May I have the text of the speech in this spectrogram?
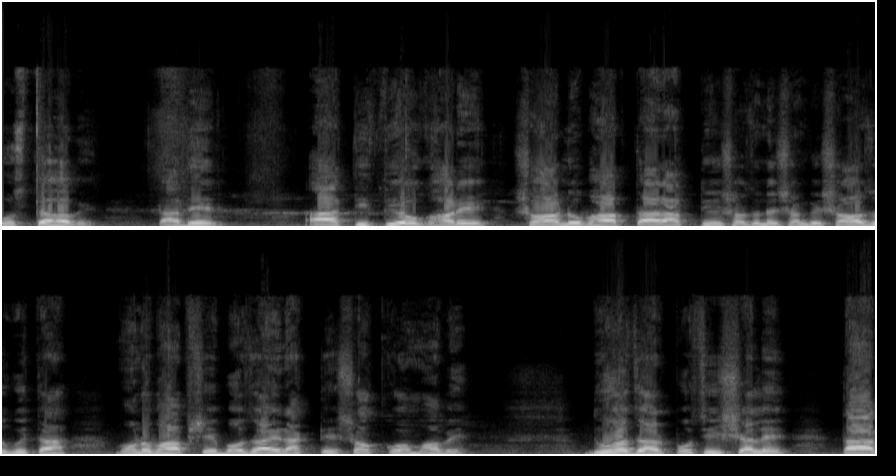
বুঝতে হবে। তাদের আহ, তৃতীয় ঘরে সহানুভাব তার আত্মীয় স্বজনের সঙ্গে সহযোগিতা মনোভাব সে বজায় রাখতে সক্ষম হবে। দু হাজার পঁচিশ সালে তার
